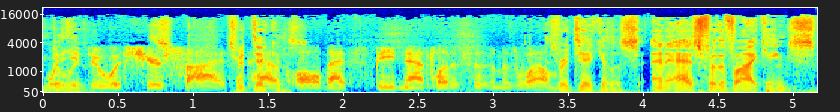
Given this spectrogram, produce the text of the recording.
what do you do with sheer size that has all that speed and athleticism as well? It's ridiculous. And as for the Vikings,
